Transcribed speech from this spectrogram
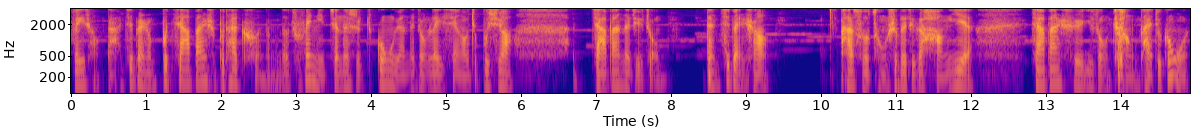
非常大，基本上不加班是不太可能的，除非你真的是公务员的这种类型啊，就不需要加班的这种。但基本上，他所从事的这个行业，加班是一种常态，就跟我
